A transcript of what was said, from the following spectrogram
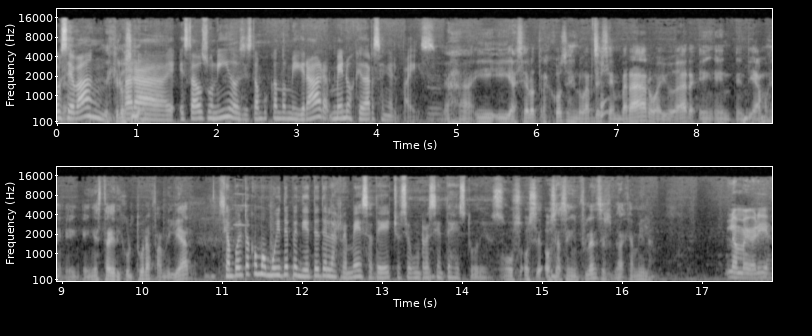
O se van Es que para Estados Unidos y están buscando migrar, menos quedarse en el país. Ajá, y, y hacer otras cosas en lugar de Sí. sembrar o ayudar en, en- en, digamos, en, en esta agricultura familiar. Se han vuelto como muy dependientes de las remesas, de hecho, según recientes estudios. O, o se, o se hacen influencers, ¿verdad, Camila? La mayoría.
